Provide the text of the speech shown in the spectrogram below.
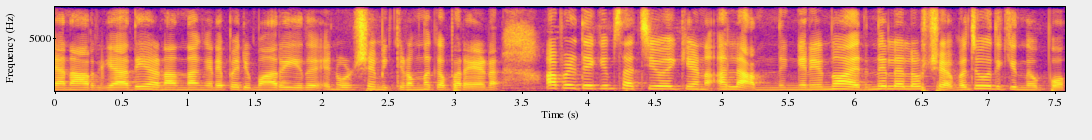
ഞാൻ അറിയാതെയാണ് അന്ന് അങ്ങനെ പെരുമാറിയത് എന്നോട് ക്ഷമിക്കണം എന്നൊക്കെ പറയാണ്. അപ്പോഴത്തേക്കും സച്ചി ചോദിക്കുകയാണ് അല്ല അന്ന് ഇങ്ങനെയൊന്നും ആയിരുന്നില്ലല്ലോ ക്ഷമ ചോദിക്കുന്നു ഇപ്പോൾ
